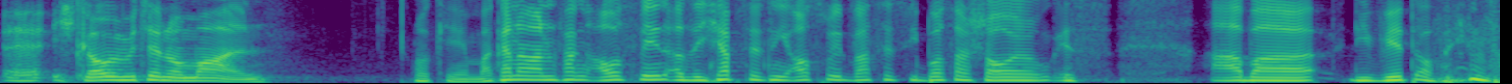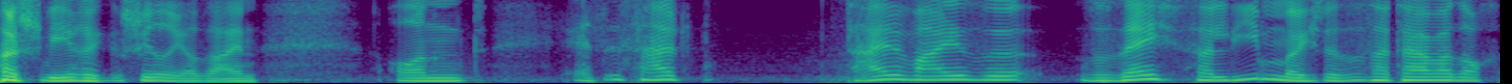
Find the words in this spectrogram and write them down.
Äh, ich glaube mit der normalen. Okay, man kann am Anfang auswählen, also ich habe es jetzt nicht ausprobiert, was jetzt die Bossa-Steuerung ist, aber die wird auf jeden Fall schwierig, schwieriger sein. Und es ist halt teilweise, so sehr ich es halt lieben möchte, es ist halt teilweise auch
